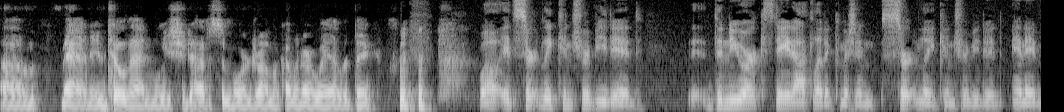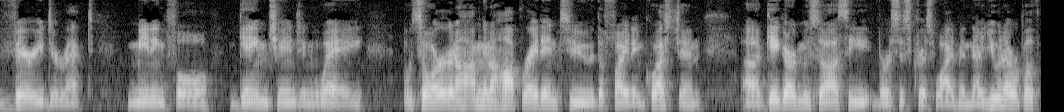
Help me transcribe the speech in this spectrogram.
um, man, until then, we should have some more drama coming our way, I would think. well, it certainly contributed the New York State Athletic Commission certainly contributed in a very direct, meaningful, game-changing way. So we're gonna I'm gonna hop right into the fight in question. Uh, Gegard Mousasi versus Chris Weidman. Now you and I were both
